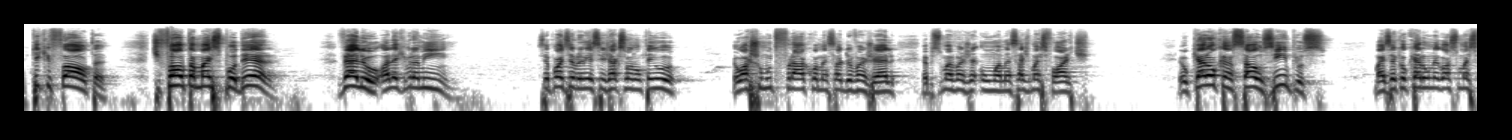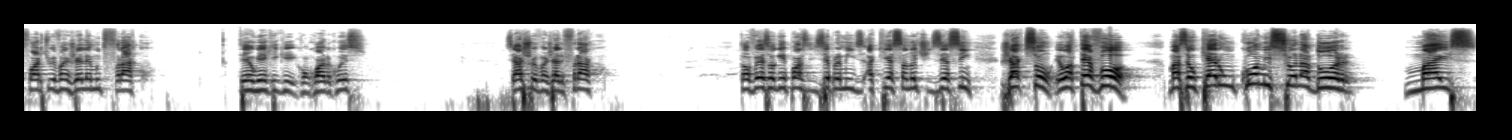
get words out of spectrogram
O que, que falta? Te falta mais poder? Velho, olha aqui para mim. Você pode dizer para mim assim, que eu não tenho. Eu acho muito fraco a mensagem do evangelho. Eu preciso uma, uma mensagem mais forte. Eu quero alcançar os ímpios, mas é que eu quero um negócio mais forte. O evangelho é muito fraco. Tem alguém aqui que concorda com isso? Você acha o evangelho fraco? Talvez alguém possa dizer para mim aqui essa noite dizer assim: Jackson, eu até vou, mas eu quero um comissionador mais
